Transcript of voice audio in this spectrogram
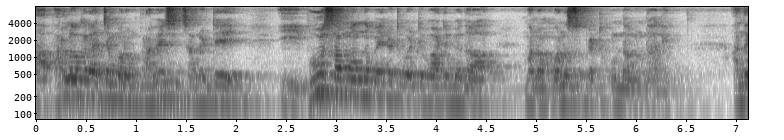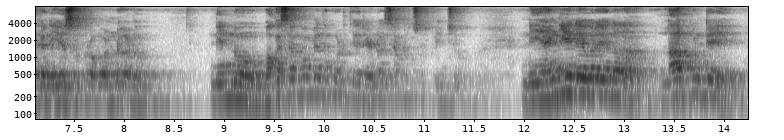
ఆ పరలోక రాజ్యం మనం ప్రవేశించాలంటే ఈ భూ సంబంధమైనటువంటి వాటి మీద మనం మనసు పెట్టకుండా ఉండాలి. అందుకని యేసుప్రభు అన్నాడు నిన్ను ఒక శంప మీద కొడితే రెండో శంప చూపించు. నీ అంగీని ఎవరైనా లాక్కుంటే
